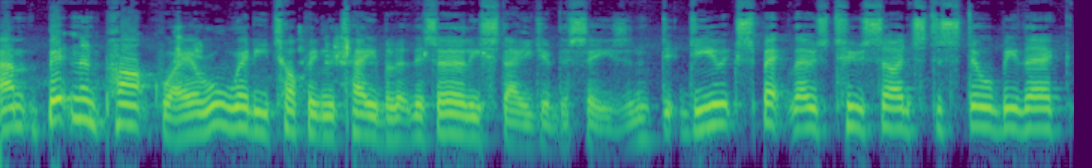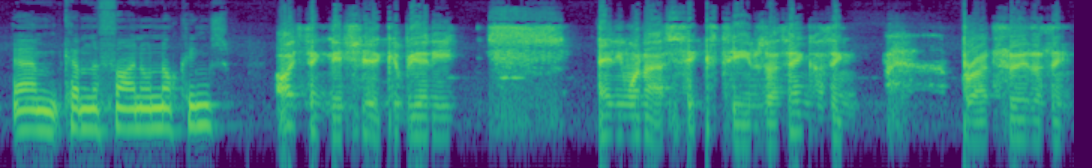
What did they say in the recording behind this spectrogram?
Um, Bitton and Parkway are already topping the table at this early stage of the season. D- do you expect those two sides to still be there um, come the final knockings? I think this year could be any anyone out of six teams. I think. I think Bradford. I think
